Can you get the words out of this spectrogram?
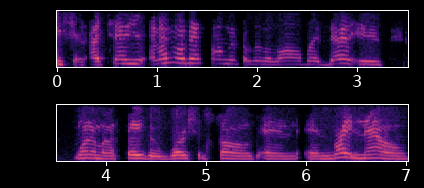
Elevation. I tell you, and I know that song is a little long, but that is one of my favorite worship songs. And and right now,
